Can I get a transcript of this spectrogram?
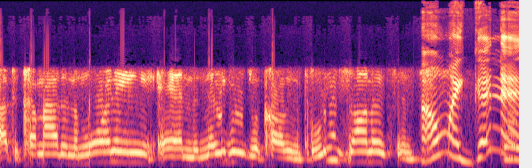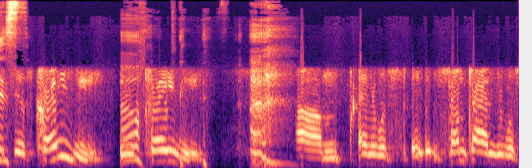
uh, to come out in the morning, and the neighbors were calling the police on us. And oh my goodness, it was just crazy. It oh. was crazy. um, and it was it, sometimes it was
